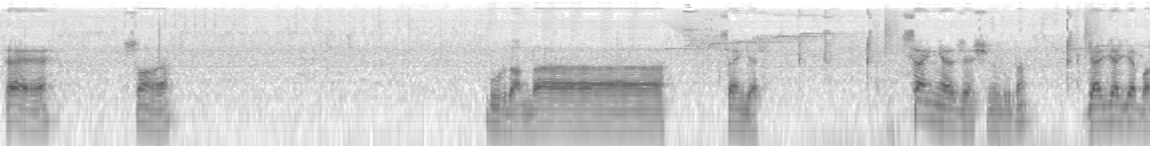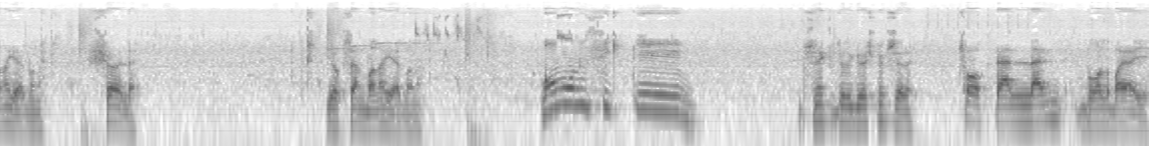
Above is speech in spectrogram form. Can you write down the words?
Ee, sonra buradan da sen gel. Sen geleceksin şimdi buradan. Gel gel gel bana gel bana. Şöyle. Yok sen bana gel bana. Amanı siktim. Sürekli videoda görüşmek üzere. Çok derlen. Bu arada bayağı iyi.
